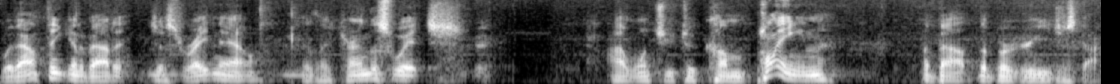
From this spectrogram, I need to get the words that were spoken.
Without thinking about it, just right now, as I turn the switch, Okay. I want you to complain about the burger you just got.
